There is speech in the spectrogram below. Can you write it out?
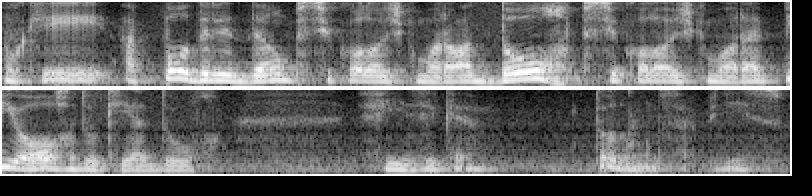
Porque a podridão psicológico-moral, a dor psicológico-moral é pior do que a dor física. Todo mundo sabe disso.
